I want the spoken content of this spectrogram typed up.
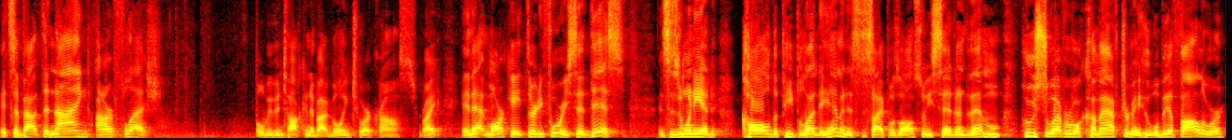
It's about denying our flesh. But we've been talking about going to our cross, right? In that Mark 8:34, he said this. It says, when he had called the people unto him and his disciples also, he said unto them, Whosoever will come after me, who will be a follower,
